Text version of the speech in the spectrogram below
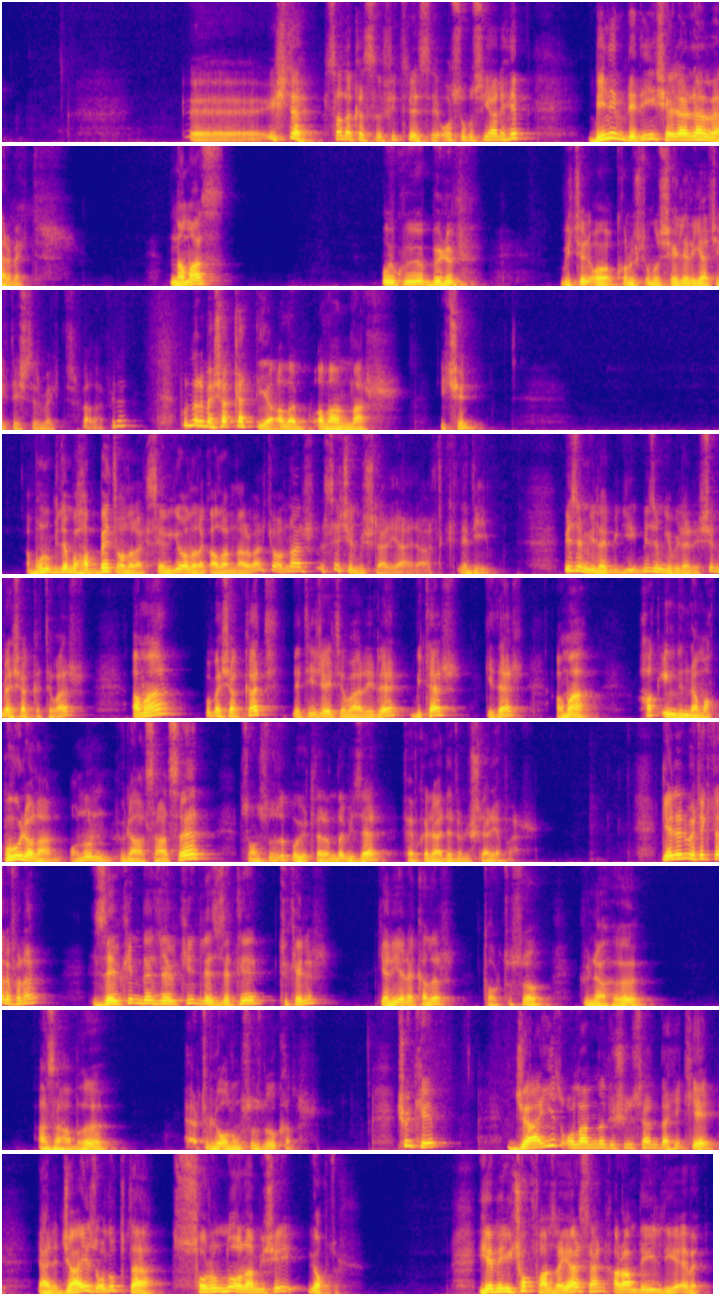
Ee, işte sadakası, fitresi, o subusu yani hep benim dediğin şeylerden vermektir. Namaz uykuyu bölüp bütün o konuştuğumuz şeyleri gerçekleştirmektir falan filan. Bunları meşakkat diye ala- alanlar için bunu bir de muhabbet olarak, sevgi olarak alanlar var ki onlar seçilmişler yani artık ne diyeyim. Bizim gibi bizim gibiler için meşakkati var. Ama bu meşakkat netice itibariyle biter, gider. Ama hak indinde makbul olan onun hülasası sonsuzluk boyutlarında bize fevkalade dönüşler yapar. Gelelim öteki tarafına. Zevkin de zevki, lezzeti tükenir. Geriye ne kalır? Tortusu, günahı, azabı, her türlü olumsuzluğu kalır. Çünkü caiz olanını düşünsen dahi ki yani caiz olup da sorunlu olan bir şey yoktur. Yemeği çok fazla yersen haram değil diye evet.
